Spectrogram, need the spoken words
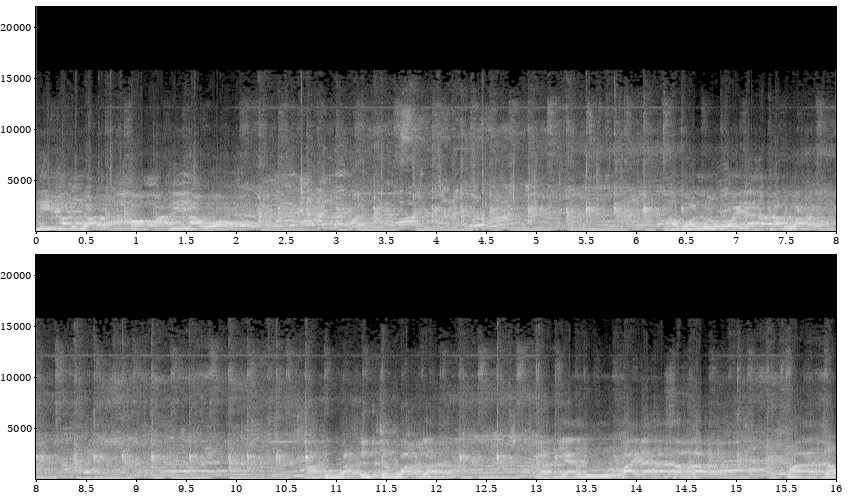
ที่พานุวัฒน์ออกมาที่ถาวรเอาบอลลงไว้นะครับพานุวัฒน์พานุวัฒน์ดึงจังหวะได้การแย่งกันดูไปนะฮะสำหรับว่าเจ้า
